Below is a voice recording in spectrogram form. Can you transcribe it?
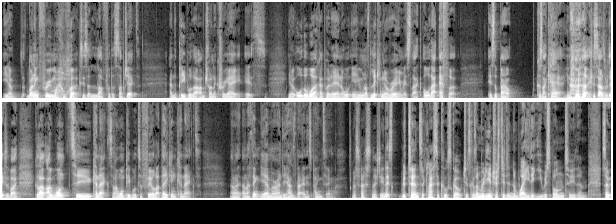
you know, running through my works is a love for the subject and the people that I'm trying to create. It's, you know, all the work I put in, all, you know, even when I was licking a room, it's like all that effort is about because I care, you know, like it sounds ridiculous, but because I, I, I, want to connect and I want people to feel like they can connect. And I, and I think, yeah, Morandi has that in his paintings. That's fascinating. Let's return to classical sculptures because I'm really interested in the way that you respond to them. So,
